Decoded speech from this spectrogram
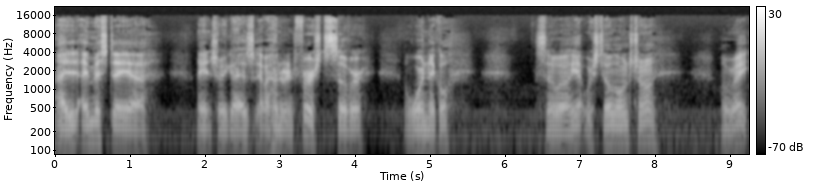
I did, I missed a. Uh, I didn't show you guys at my 101st silver, a war nickel. So uh, yeah, we're still going strong. All right.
